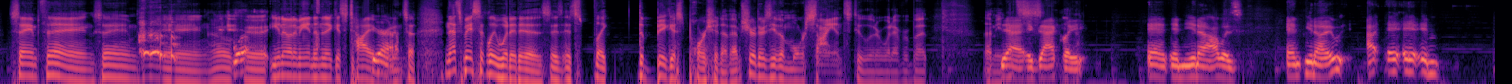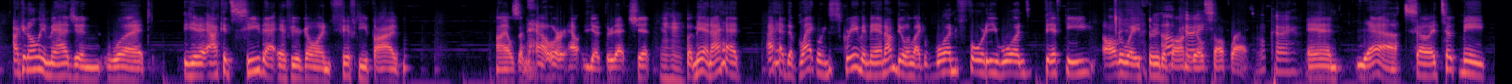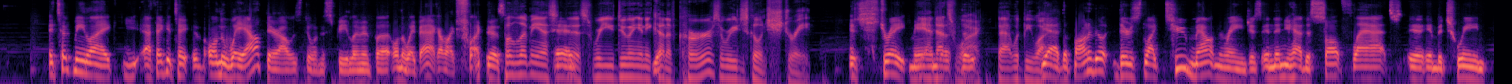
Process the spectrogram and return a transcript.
same thing, same thing. Okay. You know what I mean? And then it gets tired. Yeah. And so and that's basically what it is. is it's like the biggest portion of it. I'm sure there's even more science to it or whatever, but I mean, yeah, exactly. And and you know, I was, and you know, it, I it, I can only imagine what you know. I could see that if you're going 55 miles an hour out, you know, through that shit. Mhm. But man, I had I had the black Blackwing screaming, man. I'm doing like 140, 150 all the way through the Okay. Bonneville Salt Flats. Okay. And yeah, so it took me, it took me like, I think it take on the way out there, I was doing the speed limit, but on the way back, I'm like, fuck this. But let me ask you this: Were you doing any Yeah. kind of curves, or were you just going straight? It's straight, man. yeah, that's the- why. that would be why. Yeah, the Bonneville, there's like two mountain ranges, and then you have the salt flats in, in between.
